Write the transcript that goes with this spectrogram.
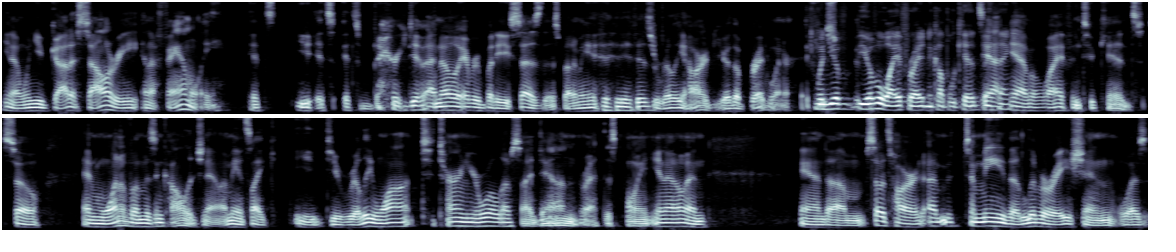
you know, when you've got a salary and a family, it's it's it's very. Diff- I know everybody says this, but I mean, it, it is really hard. You're the breadwinner. If when you have you have a wife, right, and a couple kids. Yeah, I think. yeah, I have a wife and two kids. So, and one of them is in college now. I mean, it's like, you, do you really want to turn your world upside down at this point? You know, and and um, so it's hard. Um, to me, the liberation was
